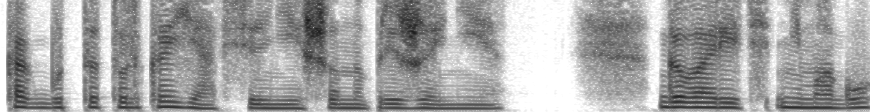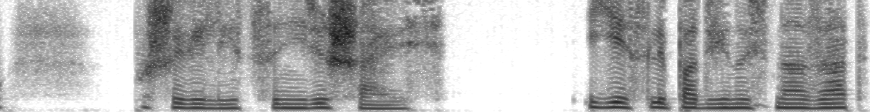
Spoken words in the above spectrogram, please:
как будто только я в сильнейшем напряжении. Говорить не могу, пошевелиться не решаюсь. Если подвинусь назад,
